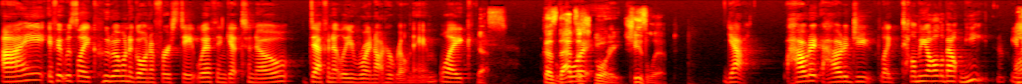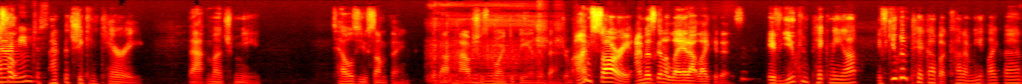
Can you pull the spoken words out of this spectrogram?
I if it was like who do I want to go on a first date with and get to know, definitely Roy, not her real name. Like, Yes, because that's Roy- a story she's lived. yeah. How did how did you like tell me all about meat? You know what I mean? Just the fact that she can carry that much meat tells you something about how she's going to be in the bedroom. I'm sorry. I'm just going to lay it out like it is. If you can pick me up, if you can pick up a cut of meat like that,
